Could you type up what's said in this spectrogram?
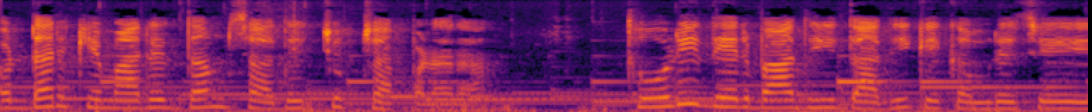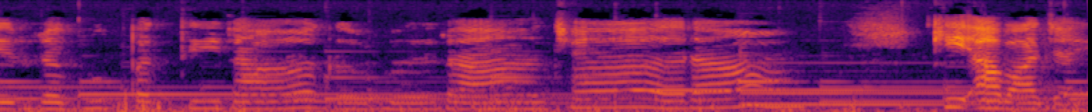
और डर के मारे दम साधे चुपचाप पड़ा रहा। थोड़ी देर बाद ही दादी के कमरे से रघुपति राघव राजा राम की आवाज़ आई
